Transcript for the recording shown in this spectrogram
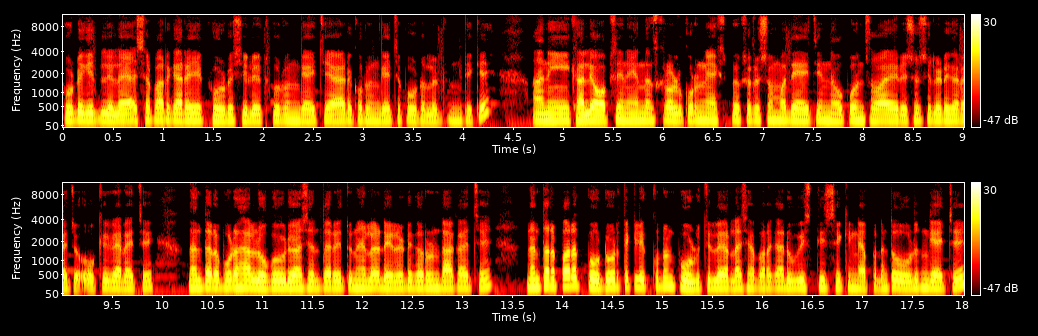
फोटो घेतलेला आहे. अशा प्रकारे एक फोटो सिलेक्ट करून घ्यायचे ॲड करून घ्यायचे फोटोला इथून ठीक आहे. आणि खाली ऑप्शन आहे. स्क्रॉल करून एक्सपेक्ट रेशोमध्ये यायचे. नऊ पॉईंट सोळा रेशो सिलेक्ट करायचे. ओके करायचे. नंतर पुढे हा लोगो व्हिडिओ असेल तर इथून याला डिलीट करून टाकायचे. नंतर परत फोटोवरती क्लिक करून फोटोची लेअरला अशा प्रकारे वीस तीस सेकंदापर्यंत ओढून घ्यायचे.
